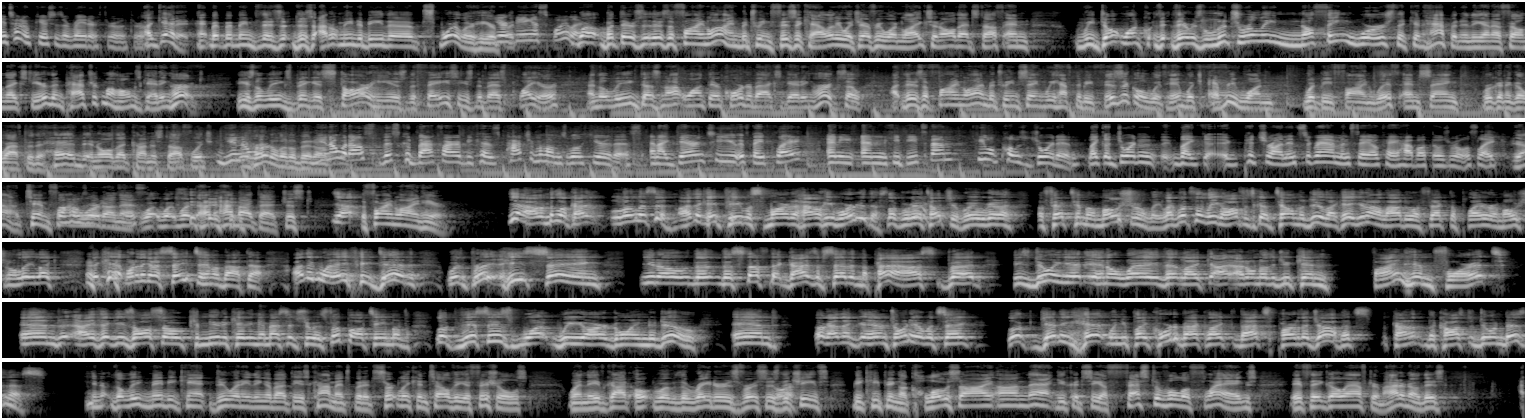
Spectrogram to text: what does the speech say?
Antonio Pierce is a Raider through and through. I get it, but, but I mean, there's, there's, I don't mean to be the spoiler here. You're but, being a spoiler. Well, but there's there's a fine line between physicality, which everyone likes, and all that stuff, and we don't want. There is literally nothing worse that can happen in the NFL next year than Patrick Mahomes getting hurt. He's the league's biggest star. He is the face. He's the best player. And the league does not want their quarterbacks getting hurt. So uh, there's a fine line between saying we have to be physical with him, which everyone would be fine with, and saying we're going to go after the head and all that kind of stuff, which you know we heard a little bit you of. You know what else? This could backfire because Patrick Mahomes will hear this, and I guarantee you, if they play and he and he beats them, he will post Jordan, like a Jordan, like a picture on Instagram, and say, "Okay, how about those rules?" Like, yeah, Tim, final word on that. What, what, what, how, how about that? Just yeah. the fine line here. Yeah, I mean, look, I, listen, I think AP was smart at how he worded this. Look, we're going to touch him. We're, going to affect him emotionally. Like, what's the league office going to tell him to do? Like, hey, you're not allowed to affect a player emotionally. Like, they can't. what are they going to say to him about that? I think what AP did was brilliant. He's saying, you know, the, the stuff that guys have said in the past, but he's doing it in a way that, like, I, I don't know that you can fine him for it. And I think he's also communicating the message to his football team of, look, this is what we are going to do. And look, I think Antonio would say, look, getting hit when you play quarterback, like that's part of the job. That's kind of the cost of doing business. You know, the league maybe can't do anything about these comments, but it certainly can tell the officials when they've got oh, the Raiders versus sure. the Chiefs, be keeping a close eye on that. You could see a festival of flags if they go after him. I don't know. There's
